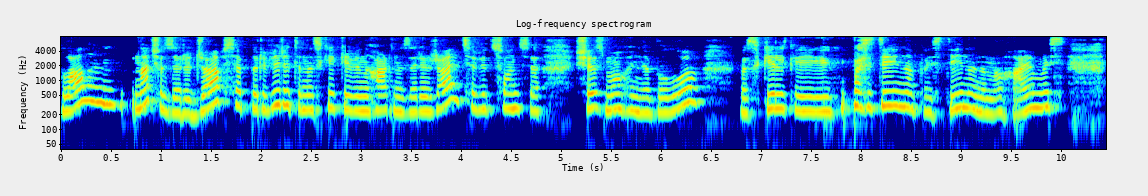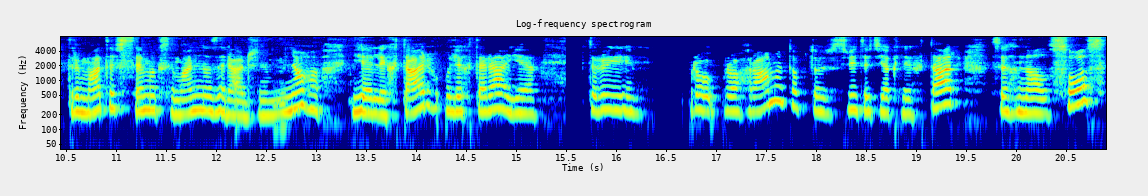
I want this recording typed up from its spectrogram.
клали, наче заряджався. Перевірити, наскільки він гарно заряджається від сонця, ще змоги не було, оскільки постійно-постійно намагаємось тримати все максимально зарядженим. В нього є ліхтар, у ліхтаря є три програми, тобто світить як ліхтар, сигнал SOS,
